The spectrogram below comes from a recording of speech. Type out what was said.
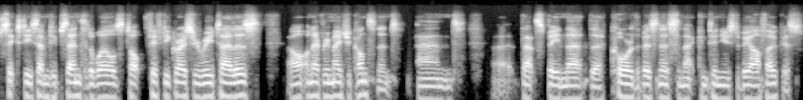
60 70% of the world's top 50 grocery retailers on every major continent. And uh, that's been the, the core of the business and that continues to be our focus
